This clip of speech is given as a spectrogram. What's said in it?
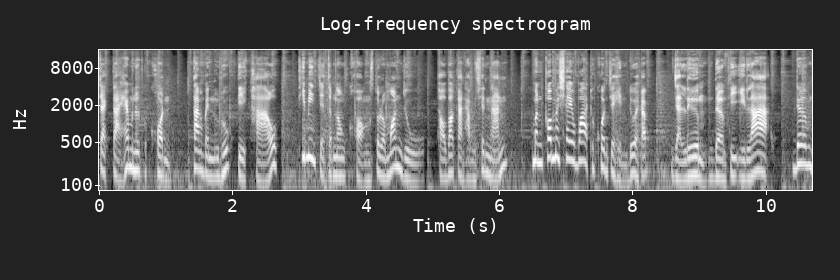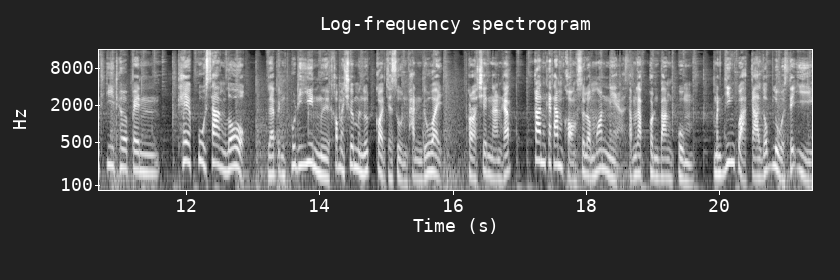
แจกจ่ายให้มนุษย์ทุกคนตั้งเป็นรุกสีขาว ที่มีเจตจำนงของโซโลมอนอยู่ เพราะว่าการทำเช่นนั้น มันก็ไม่ใช่ว่าทุกคนจะเห็นด้วยครับ อย่าลืมเดิมทีอีล่า เดิมทีเธอเป็นเทพผู้สร้างโลก และเป็นผู้ที่ยื่นมือเข้ามาช่วยมนุษย์ก่อนจะสูญพันธุ์ด้วย เพราะเช่นนั้นครับ การกระทำของโซโลมอนเนี่ยสำหรับคนบางกลุ่ม มันยิ่งกว่าการลบหลู่เสียอีก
